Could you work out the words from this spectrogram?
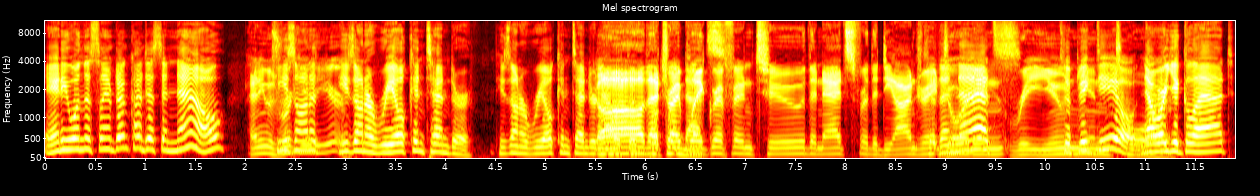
And he won the slam dunk contest and now And he was he's on a he's on a real contender. He's on a real contender now. with oh, that's right. Blake Griffin to the Nets for the DeAndre To the Jordan Nets. reunion. It's a big deal. Now, are you glad?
